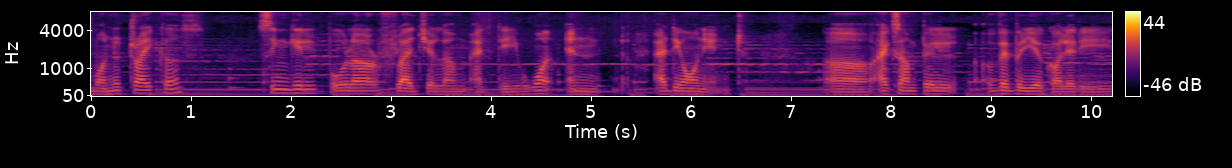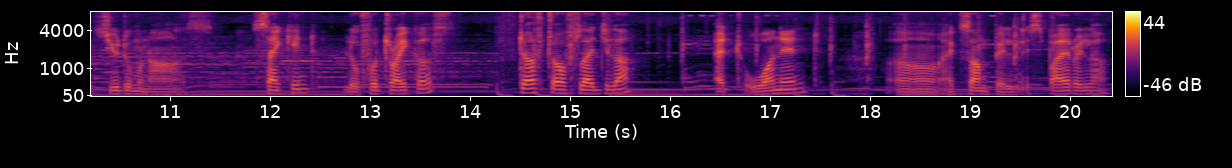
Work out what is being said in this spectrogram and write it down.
monotrichous single polar flagellum at the one and at the on end. Uh, example Vibrio cholerae, Pseudomonas. Second, Lophotrichous, tuft of flagella at one end. Uh, example Spirilla.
